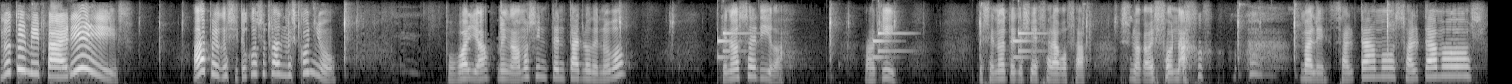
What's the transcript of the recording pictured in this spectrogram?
no te me pares. Ah, pero que si tú consultas coño. Pues vaya, venga, vamos a intentarlo de nuevo. Que no se diga. Aquí. Que se note que soy de Zaragoza. Es una cabezona. vale, saltamos, saltamos.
